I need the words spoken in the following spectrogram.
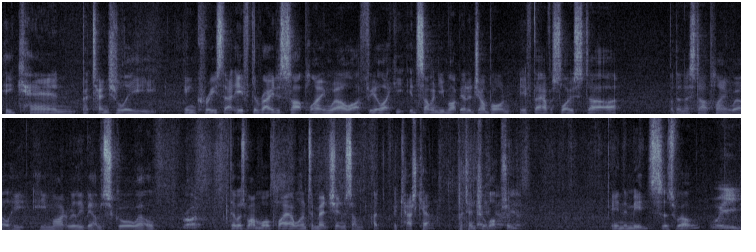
he can potentially increase that if the Raiders start playing well. I feel like it's someone you might be able to jump on if they have a slow start, but then they start playing well. He he might really be able to score well. Right. There was one more player I wanted to mention, some a, a cash cow potential option in the mids as well. We.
